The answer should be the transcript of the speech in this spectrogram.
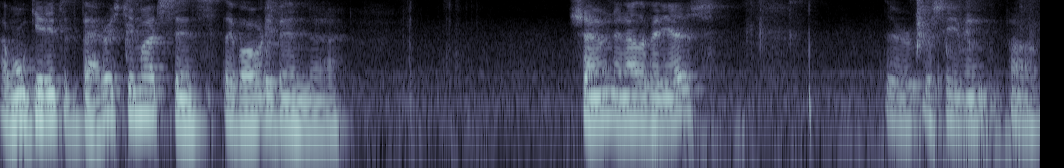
I won't get into the batteries too much since they've already been uh, shown in other videos. They're receiving um,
